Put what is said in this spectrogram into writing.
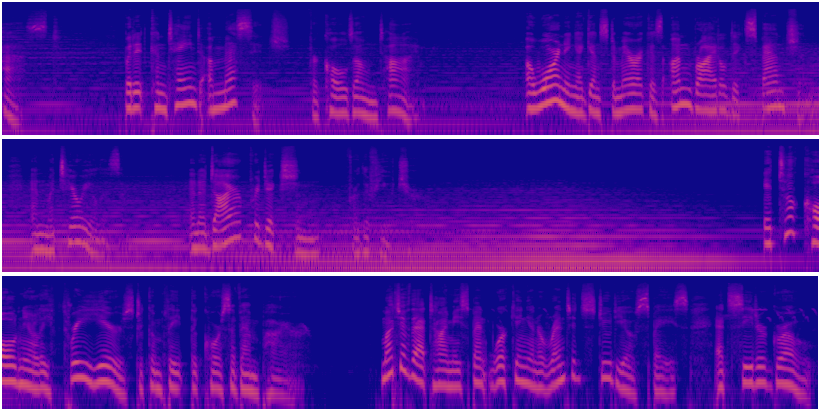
past, but it contained a message for Cole's own time a warning against America's unbridled expansion and materialism and a dire prediction for the future. It took Cole nearly three years to complete The Course of Empire. Much of that time he spent working in a rented studio space at Cedar Grove,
